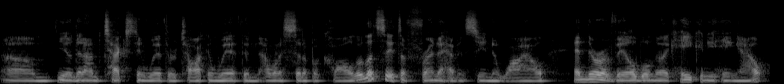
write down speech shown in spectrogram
um, you know, that I'm texting with or talking with, and I want to set up a call, or let's say it's a friend I haven't seen in a while and they're available and they're like, hey, can you hang out?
